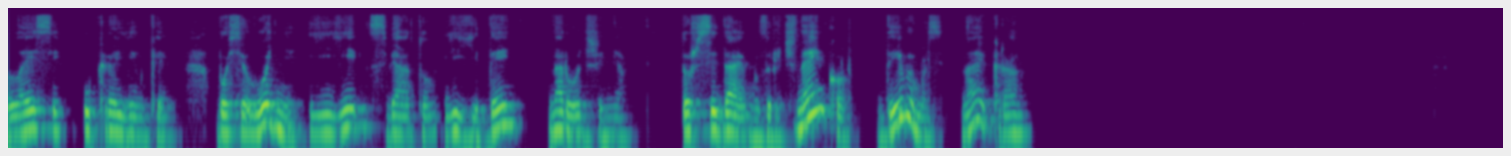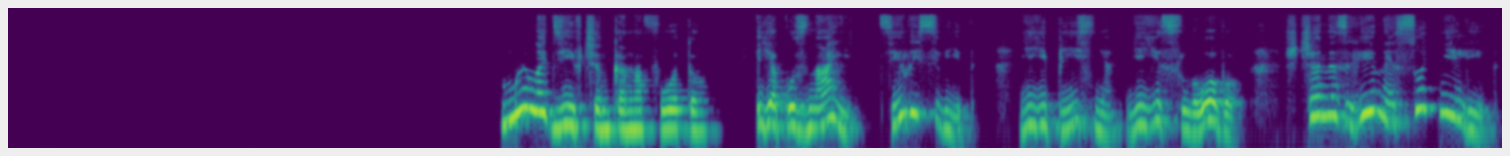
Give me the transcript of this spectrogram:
Лесі Українки, бо сьогодні її свято, її день народження. Тож сідаємо зручненько, дивимось на екран. Мила дівчинка на фото, яку знає цілий світ. Її пісня, її слово ще не згине сотні літ.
